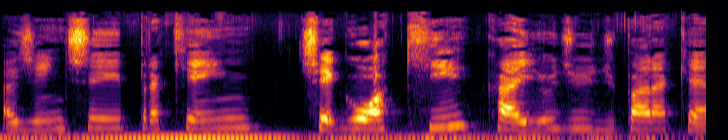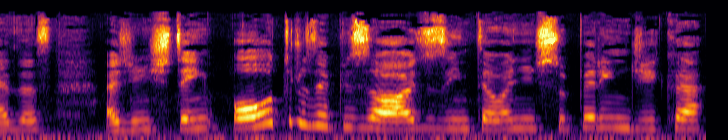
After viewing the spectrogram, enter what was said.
A gente, para quem chegou aqui, caiu de, de, paraquedas, a gente tem outros episódios, então a gente super indica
